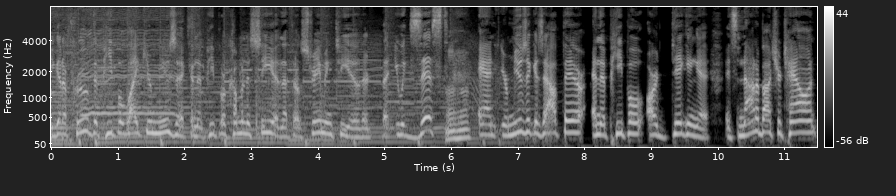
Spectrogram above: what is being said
You got to prove that people like your music and that people are coming to see you and that they're streaming to you, that, that you exist Mm-hmm. and your music is out there and that people are digging it. It's not about your talent.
